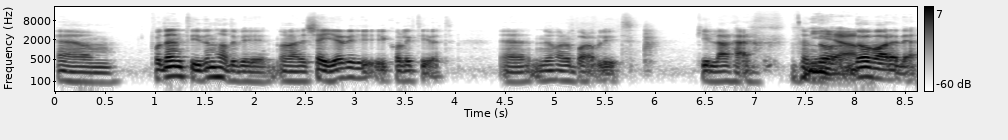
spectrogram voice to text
ehm, på den tiden hade vi några tjejer i, i kollektivet. Eh, nu har det bara blivit killar här. Men då, Ja. då var det det.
